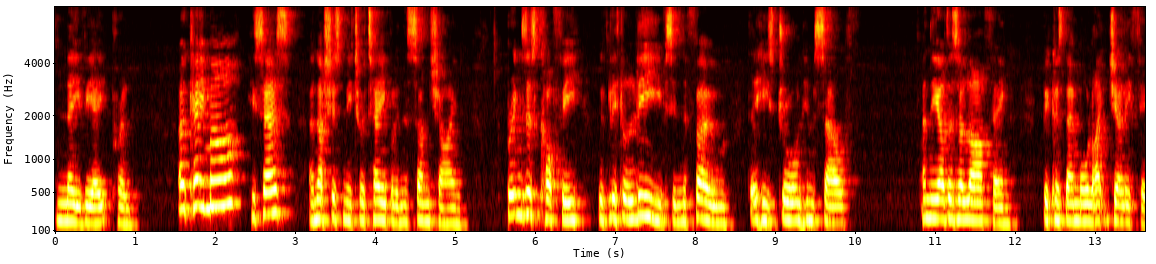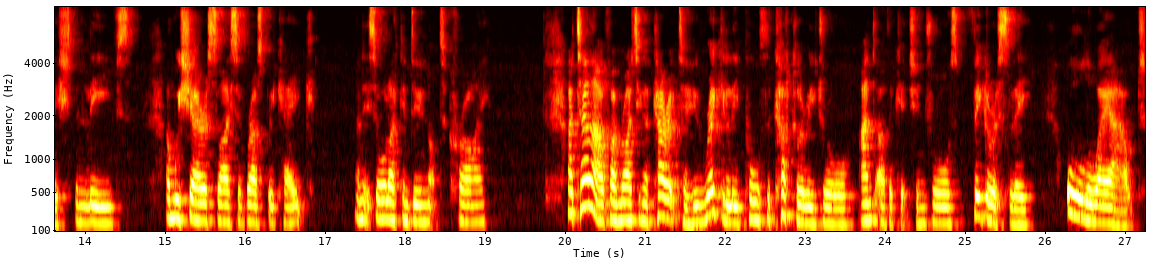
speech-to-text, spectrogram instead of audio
navy apron. Okay, Ma, he says, and ushers me to a table in the sunshine, brings us coffee with little leaves in the foam that he's drawn himself and the others are laughing because they're more like jellyfish than leaves. And we share a slice of raspberry cake, and it's all I can do not to cry. I tell Alf I'm writing a character who regularly pulls the cutlery drawer and other kitchen drawers vigorously all the way out,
